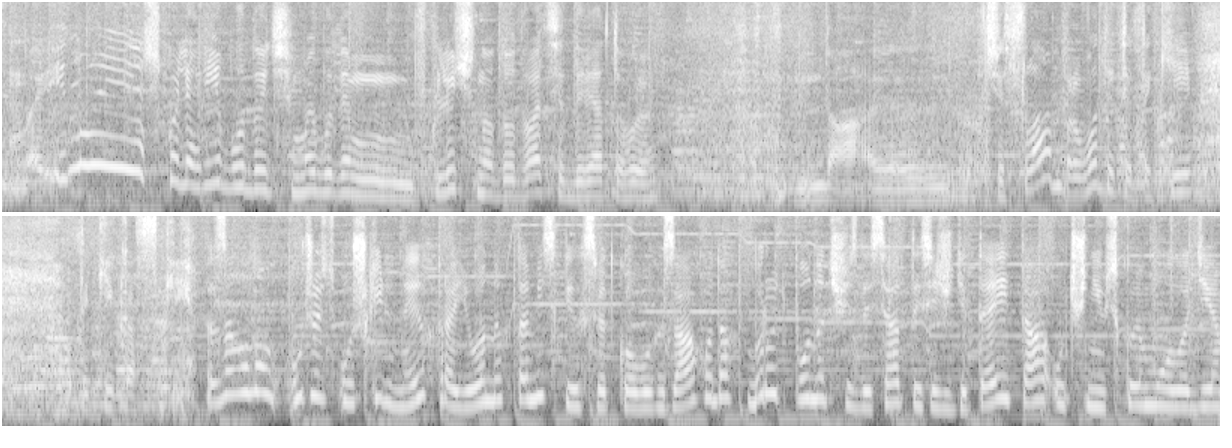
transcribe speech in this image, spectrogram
І, ну і школярі будуть, ми будемо включно до 29 да, е, числа проводити такі, такі казки. Загалом участь у шкільних, районних та міських святкових заходах беруть понад 60 тисяч дітей та учнівської молоді.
